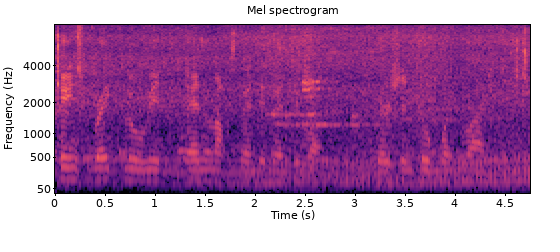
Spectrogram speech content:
change brake fluid NMAX 2021 version 2.1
